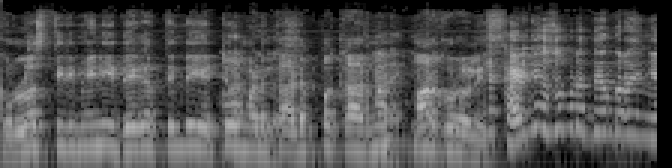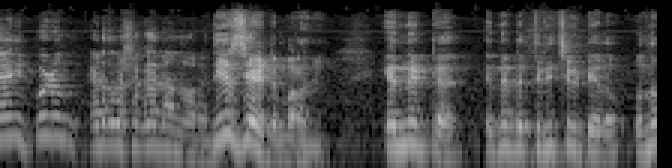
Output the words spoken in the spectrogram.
കുർലോസ് തിരുമേനി ഇദ്ദേഹത്തിന്റെ ഏറ്റവും അടുത്ത അടുപ്പക്കാരനാണ് മാർക്ക് കുർലോസ് കഴിഞ്ഞ ദിവസം കൂടെ അദ്ദേഹം പറഞ്ഞു ഞാൻ ഇപ്പോഴും ഇടതുപക്ഷക്കാരനാന്ന് പറഞ്ഞു. തീർച്ചയായിട്ടും പറഞ്ഞു. എന്നിട്ട് എന്നിട്ട് തിരിച്ചു കിട്ടിയത് ഒന്ന്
